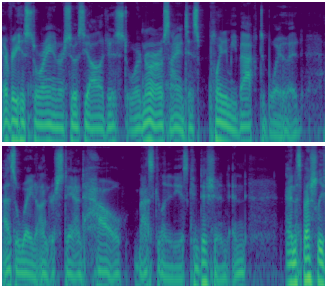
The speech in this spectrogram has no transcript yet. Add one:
every historian or sociologist or neuroscientist pointed me back to boyhood as a way to understand how masculinity is conditioned. And and especially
